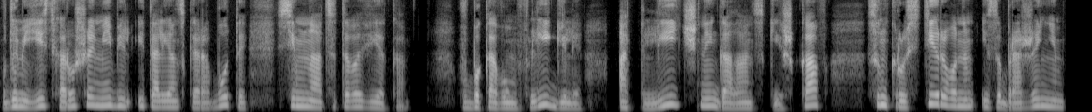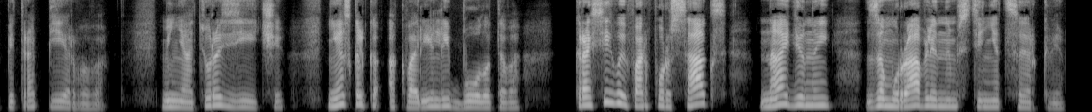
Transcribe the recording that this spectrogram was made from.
В доме есть хорошая мебель итальянской работы XVII века. В боковом флигеле отличный голландский шкаф с инкрустированным изображением Петра I, миниатюра Зичи, несколько акварелей Болотова, красивый фарфор Сакс, найденный замуравленным в стене церкви.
